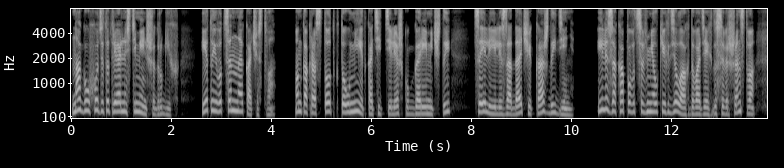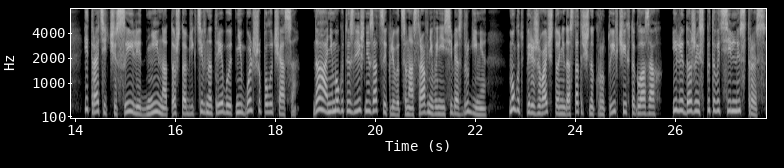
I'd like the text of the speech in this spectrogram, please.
Нага уходит от реальности меньше других, и это его ценное качество. Он как раз тот, кто умеет катить тележку к горе мечты, цели или задачи каждый день. Или закапываться в мелких делах, доводя их до совершенства, и тратить часы или дни на то, что объективно требует не больше получаса. Да, они могут излишне зацикливаться на сравнивании себя с другими, могут переживать, что они достаточно круты в чьих-то глазах, или даже испытывать сильный стресс,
